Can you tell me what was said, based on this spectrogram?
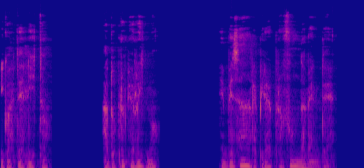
y cuando estés listo, a tu propio ritmo, empieza a respirar profundamente.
